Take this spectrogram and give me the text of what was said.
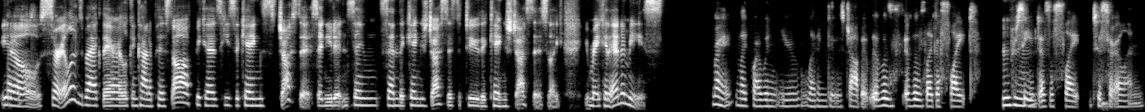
you right. know, Sir Ilyn's back there looking kind of pissed off because he's the king's justice and you didn't send send the king's justice to do the king's justice. Like you're making enemies. Right. Like why wouldn't you let him do his job? It, it was it was like a slight mm-hmm. perceived as a slight to Sir Ilyn.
